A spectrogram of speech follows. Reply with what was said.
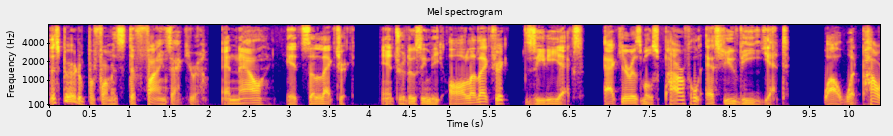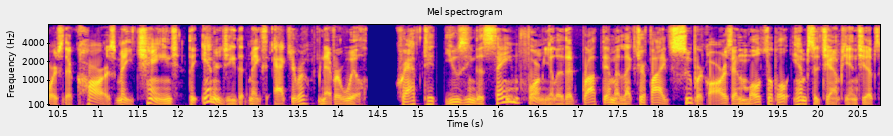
The spirit of performance defines Acura, and now it's electric. Introducing the all-electric ZDX, Acura's most powerful SUV yet. While what powers their cars may change, the energy that makes Acura never will. Crafted using the same formula that brought them electrified supercars and multiple IMSA championships,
